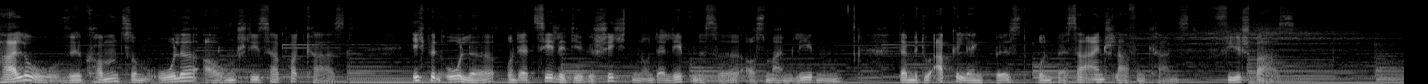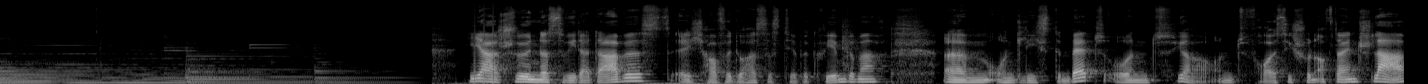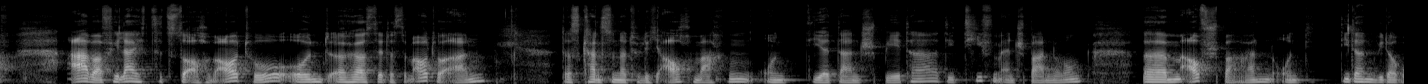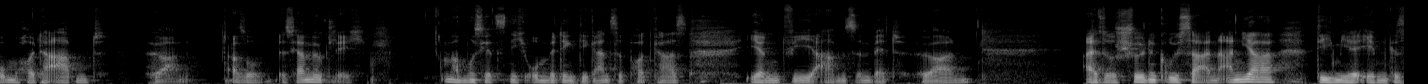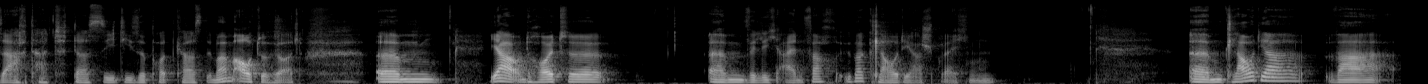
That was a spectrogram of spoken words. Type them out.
Hallo, willkommen zum Ole Augenschließer Podcast. Ich bin Ole und erzähle dir Geschichten und Erlebnisse aus meinem Leben, damit du abgelenkt bist und besser einschlafen kannst. Viel Spaß! Ja, schön, dass du wieder da bist. Ich hoffe, du hast es dir bequem gemacht ähm, und liegst im Bett und ja, und freust dich schon auf deinen Schlaf. Aber vielleicht sitzt du auch im Auto und äh, hörst dir das im Auto an. Das kannst du natürlich auch machen und dir dann später die Tiefenentspannung ähm, aufsparen und die dann wiederum heute Abend hören. Also ist ja möglich. Man muss jetzt nicht unbedingt die ganze Podcast irgendwie abends im Bett hören. Also schöne Grüße an Anja, die mir eben gesagt hat, dass sie diese Podcast immer im Auto hört. Ähm, ja, und heute ähm, will ich einfach über Claudia sprechen. Ähm, Claudia war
